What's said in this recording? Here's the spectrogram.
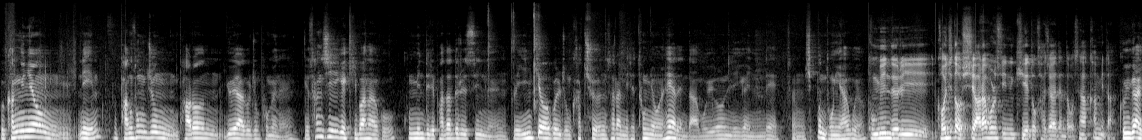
그 강윤영님 그 방송 중 발언 요약을 좀 보면은 상식에 기반하고 국민들이 받아들일 수 있는 그런 인격을 좀 갖춘 사람이 대통령을 해야 된다 뭐 이런 얘기가 있는데 저는 10분 동의하고요. 국민들이 거짓 없이 알아볼 수 있는 기회도 가져야 된다고 생각합니다. 그니까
